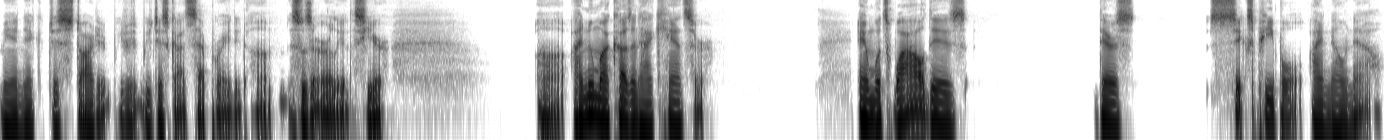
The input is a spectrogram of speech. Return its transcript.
me and Nick just started. We we just got separated. Um, this was earlier this year. Uh, I knew my cousin had cancer, and what's wild is there's six people I know now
